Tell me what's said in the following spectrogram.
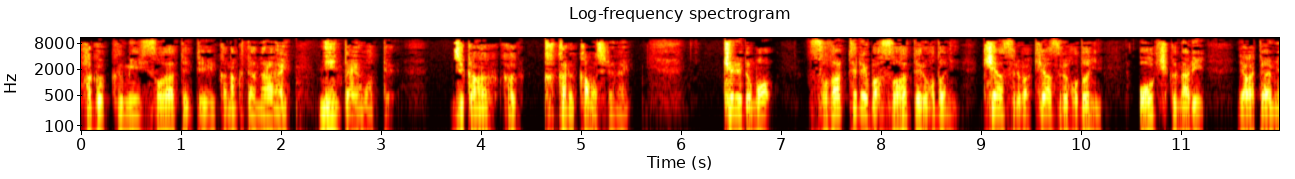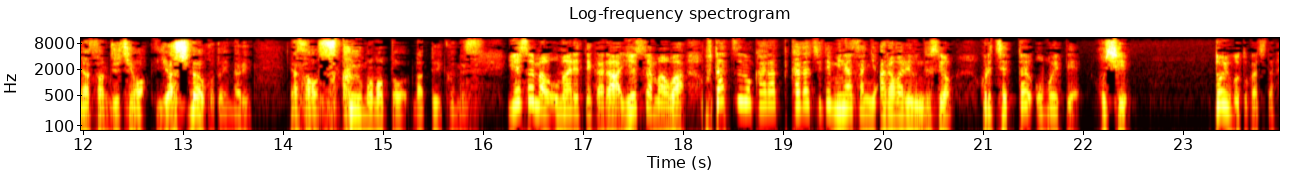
育み育てていかなくてはならない。忍耐を持って、時間がかかるかもしれない。けれども、育てれば育てるほどに、ケアすればケアするほどに大きくなり、やがては皆さん自身を養うことになり、皆さんを救うものとなっていくんです。イエス様が生まれてから、イエス様は二つの形で皆さんに現れるんですよ。これ絶対覚えてほしい。どういうことかって言っ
